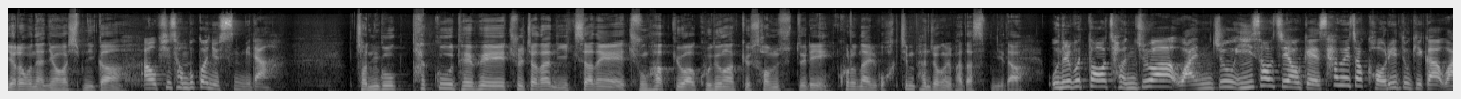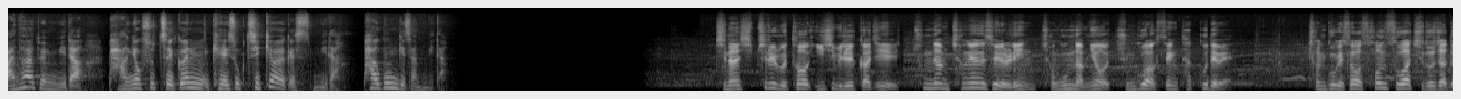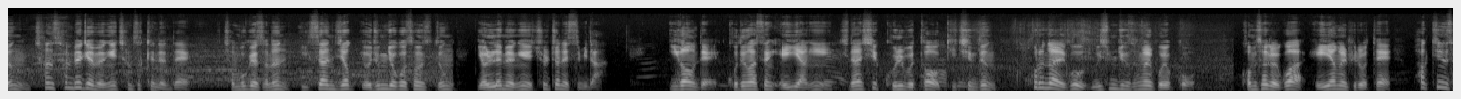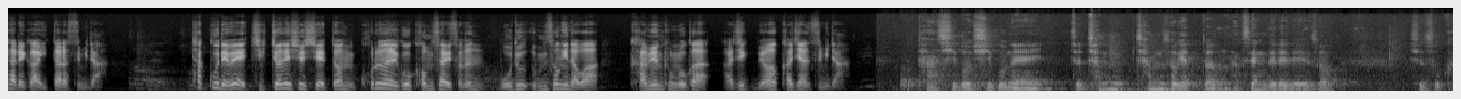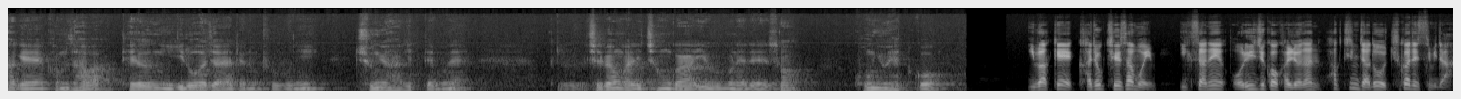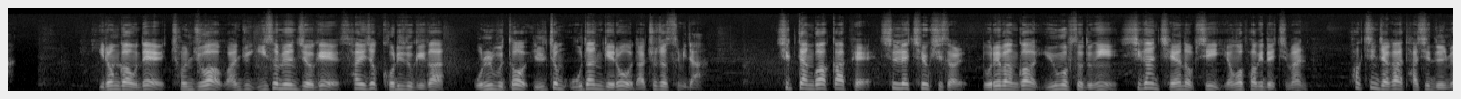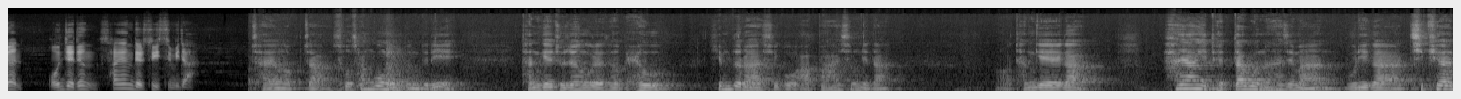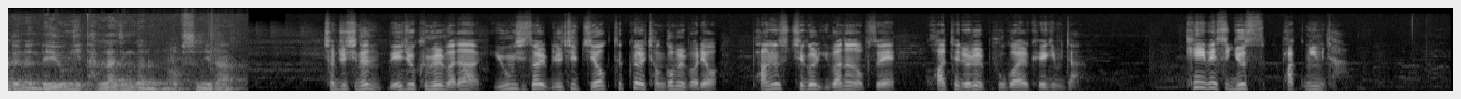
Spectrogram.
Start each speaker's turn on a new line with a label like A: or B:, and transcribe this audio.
A: 여러분 안녕하십니까?
B: 9시 전북권 뉴스입니다.
A: 전국 탁구 대회에 출전한 익산의 중학교와 고등학교 선수들이 코로나19 확진 판정을 받았습니다.
B: 오늘부터 전주와 완주 이서 지역의 사회적 거리두기가 완화됩니다. 방역 수칙은 계속 지켜야겠습니다. 박운 기자입니다.
C: 지난 17일부터 21일까지 충남 청양에서 열린 전국 남녀 중고 학생 탁구 대회. 전국에서 선수와 지도자 등 1,300여 명이 참석했는데 전북에서는 익산 지역 여중여고 선수 등 14명이 출전했습니다. 이 가운데 고등학생 A양이 지난 19일부터 기침 등 코로나19 의심 증상을 보였고 검사 결과 A양을 비롯해 확진 사례가 잇따랐습니다. 탁구 대회 직전에 실시했던 코로나19 검사에서는 모두 음성이 나와 감염 경로가 아직 명확하지 않습니다.
D: 타 시도 시군에 저 참, 참석했던 학생들에 대해서 신속하게 검사와 대응이 이루어져야 되는 부분이 중요하기 때문에 그 질병관리청과 이 부분에 대해서 공유했고
C: 이 밖에 가족 제사 모임, 익산의 어린이집과 관련한 확진자도 추가됐습니다. 이런 가운데 전주와 완주 이서면 지역의 사회적 거리두기가 오늘부터 1.5단계로 낮춰졌습니다. 식당과 카페, 실내 체육시설, 노래방과 유흥업소 등이 시간 제한 없이 영업하게 됐지만 확진자가 다시 늘면 언제든 상향될 수 있습니다.
D: 자영업자 소상공인 분들이 단계 조정을 해서 매우 힘들어하시고 아파하십니다. 어, 단계가 하향이 됐다고는 하지만 우리가 지켜야 되는 내용이 달라진 것은 없습니다.
C: 전주시는 매주 금요일마다 유흥시설 밀집 지역 특별 점검을 벌여 방역 수칙을 위반한 업소에 과태료를 부과할 계획입니다. KBS 뉴스 박웅입니다.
